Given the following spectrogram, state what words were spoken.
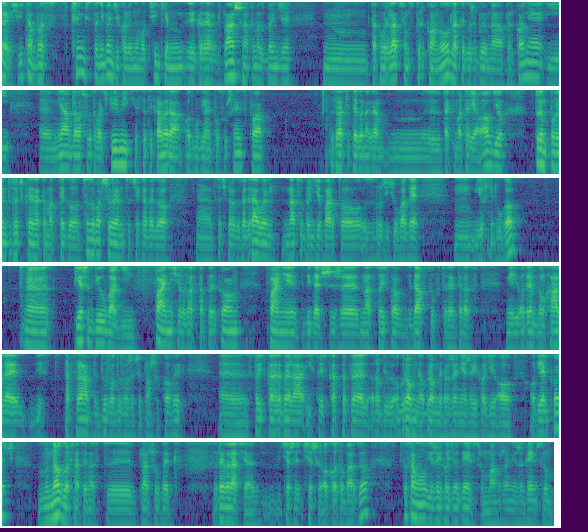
Cześć, witam Was w czymś, co nie będzie kolejnym odcinkiem y, Grając planszy, natomiast będzie mm, taką relacją z Pyrkonu, dlatego że byłem na Pyrkonie i e, miałem dla Was przygotować filmik. Niestety kamera odmówiła mi posłuszeństwa. Z racji tego nagram mm, y, taki materiał audio, w którym powiem troszeczkę na temat tego, co zobaczyłem, co ciekawego, e, w co ciekawego zagrałem, na co będzie warto zwrócić uwagę mm, już niedługo. E, Pierwsze dwie uwagi. Fajnie się rozrasta Pyrkon fajnie widać, że na stoisko wydawców, które teraz mieli odrębną halę, jest naprawdę dużo, dużo rzeczy planszówkowych. E, stoiska Rebela i stoiska PPL robiły ogromne, ogromne wrażenie, jeżeli chodzi o, o wielkość. Mnogość natomiast y, planszówek, rewelacja, cieszy, cieszy oko to bardzo. To samo jeżeli chodzi o Games Room. Mam wrażenie, że Games Room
